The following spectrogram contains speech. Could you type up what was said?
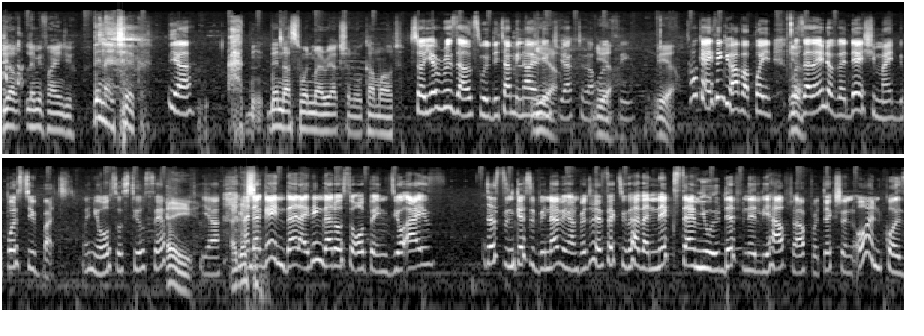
Do you have? Let me find you. Then I check. Yeah. Ah, then that's when my reaction will come out. So your results will determine how you're Yeah. going to react to the whole Yeah. thing. Yeah. Okay, I think you have a point. Because Yeah. at the end of the day, she might be positive, but when you're also still safe. Hey. Yeah. I guess and so. again, that I think that also opens your eyes. Just in case you've been having unprotected sex with her, the next time you will definitely have to have protection on because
